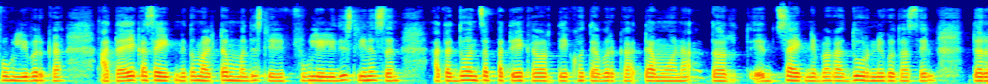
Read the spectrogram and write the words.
फुगली बरं का. आता एका साईडने तुम्हाला टम्म दिसलेली फुगलेली दिसली नसन आता दोन चपात्या एकावरती एक होत्या बरं का. त्यामुळं ना तर साईडने बघा दूर निघत असेल. तर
